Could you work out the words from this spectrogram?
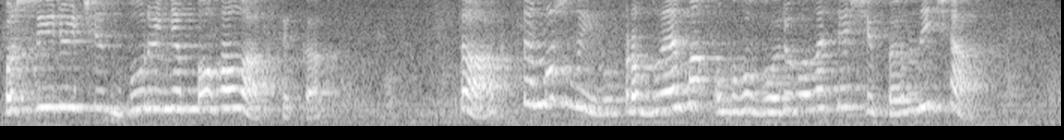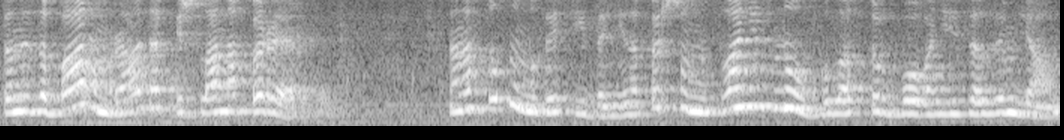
поширюючи збурення по галактиках. Так, це можливо. Проблема обговорювалася ще певний час. Та незабаром Рада пішла на перерву. На наступному засіданні на першому плані знов була стурбованість за землян,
